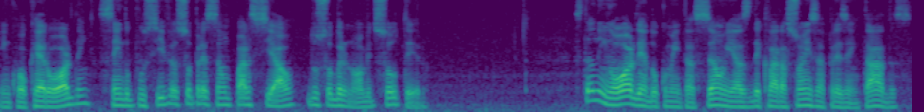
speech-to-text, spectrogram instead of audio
em qualquer ordem, sendo possível a supressão parcial do sobrenome de solteiro. Estando em ordem a documentação e as declarações apresentadas,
